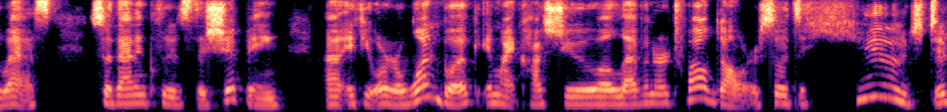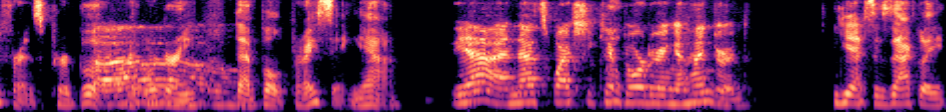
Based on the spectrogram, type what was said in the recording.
U.S., so that includes the shipping. Uh, if you order one book, it might cost you eleven or twelve dollars. So it's a huge difference per book by ordering Oh. that bulk pricing. Yeah. Yeah, and that's why she kept ordering a hundred. Yes, exactly.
